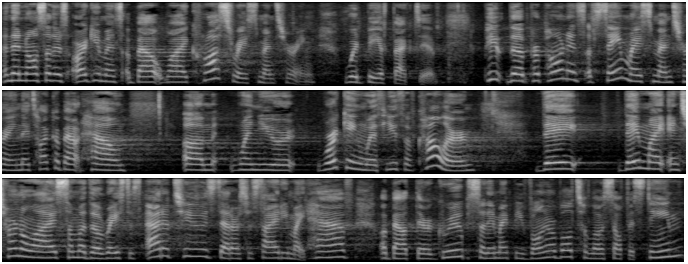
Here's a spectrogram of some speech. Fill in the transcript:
and then also there's arguments about why cross-race mentoring would be effective the proponents of same-race mentoring, they talk about how um, when you're working with youth of color, they, they might internalize some of the racist attitudes that our society might have about their group, so they might be vulnerable to low self-esteem.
